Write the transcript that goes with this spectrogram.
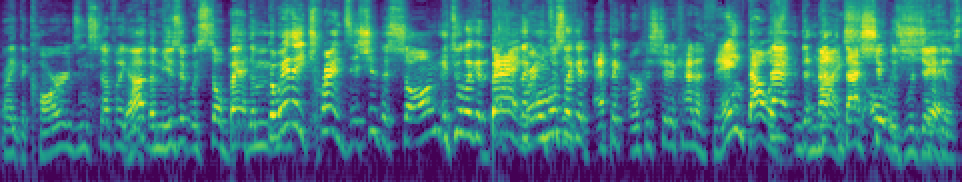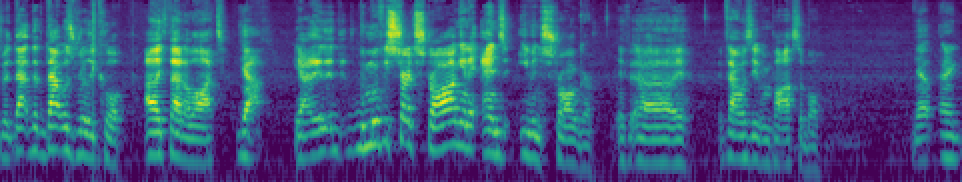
or like the cards and stuff like Yeah, that. the music was so bad. The, way they transitioned the song, into like a bang, like right almost like an epic orchestrated kind of thing. That was that, that, nice. That, shit Holy was shit. ridiculous, but that, that that was really cool. I like that a lot. Yeah, yeah. it- the movie starts strong and it ends even stronger. If uh, if that was even possible, Yep, and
